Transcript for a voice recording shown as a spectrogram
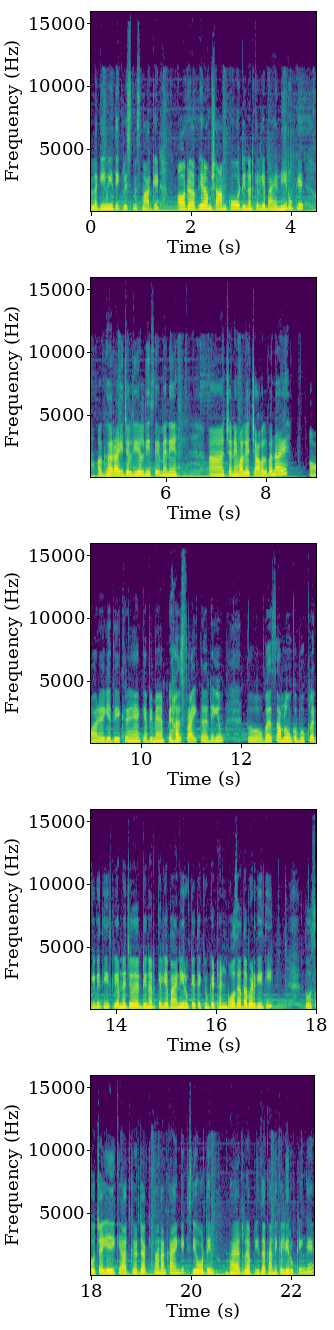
लगी हुई थी क्रिसमस मार्केट और फिर हम शाम को डिनर के लिए बाहर नहीं रुके और घर आई जल्दी जल्दी से मैंने चने वाले चावल बनाए और ये देख रहे हैं कि अभी मैं प्याज फ्राई कर रही हूँ। तो बस हम लोगों को भूख लगी हुई थी इसलिए हमने जो डिनर के लिए बाहर नहीं रुके थे क्योंकि ठंड बहुत ज़्यादा बढ़ गई थी। तो सोचा यही कि आज घर जाके खाना खाएँगे, किसी और दिन बाहर पिज़्ज़ा खाने के लिए रुकेंगे।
